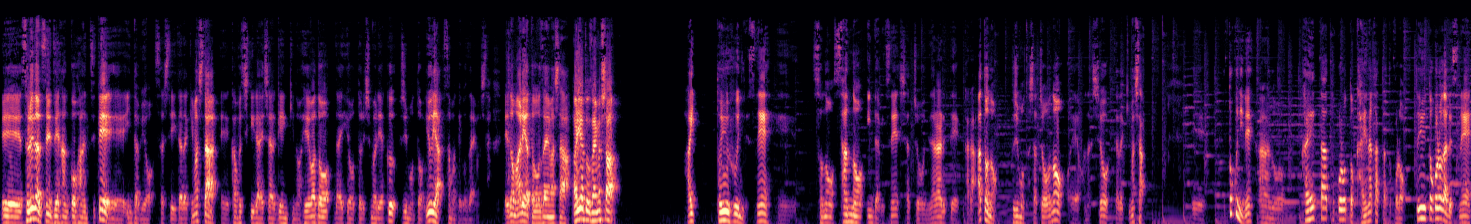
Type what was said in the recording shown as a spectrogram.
えー、それではですね、前半後半について、えー、インタビューをさせていただきました。えー、株式会社元気の平和堂代表取締役藤本優也様でございました。えー、どうもありがとうございました。ありがとうございました。はい。というふうにですね、えー、その3のインタビューですね、社長になられてから後の藤本社長の、えお話をいただきました。えー特にね、あの、変えたところと変えなかったところというところがですね、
